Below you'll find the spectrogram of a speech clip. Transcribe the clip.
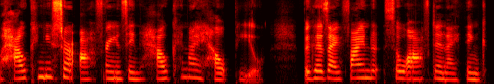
how can you start offering and saying, How can I help you? Because I find so often, I think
